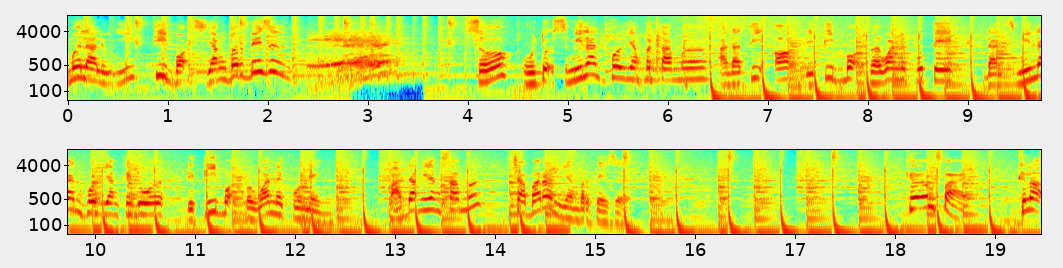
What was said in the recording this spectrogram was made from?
melalui tee box yang berbeza. So, untuk 9 hole yang pertama, anda tee off di tee box berwarna putih dan 9 hole yang kedua di tee box berwarna kuning. Padang yang sama, cabaran yang berbeza. Keempat, kelab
